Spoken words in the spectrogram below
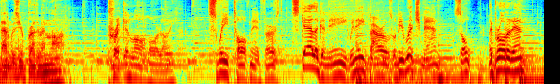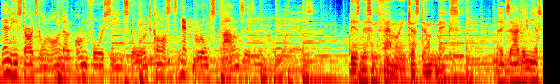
That was your brother-in-law? Prick-in-law, more like. Sweet talk made first. Skellige mead. We need barrels. We'll be rich men. So, I brought it in. Then he starts going on about unforeseen storage costs, net gross balances, I know what else. Business and family just don't mix. Exactly, mate.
